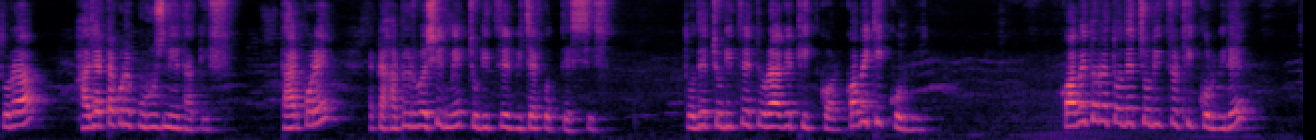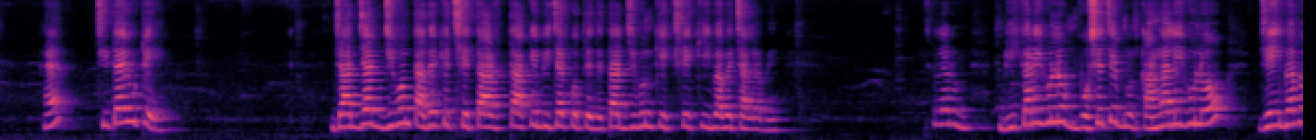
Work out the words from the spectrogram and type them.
তোরা হাজারটা করে পুরুষ নিয়ে থাকিস। তারপরে একটা হাঁটুর বয়সীর মেয়ের চরিত্রের বিচার করতে এসছিস। তোদের চরিত্রে তোরা আগে ঠিক কর। কবে ঠিক করবি? কবে তোরা তোদের চরিত্র ঠিক করবি রে? হ্যাঁ? চিতায় উঠে? যার যার জীবন তাদেরকে ছে তার, তাকে বিচার করতে দে, তার জীবনকে সে কীভাবে চালাবে? ভিখারিগুলো বসেছে, কাঙালিগুলো যেইভাবে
